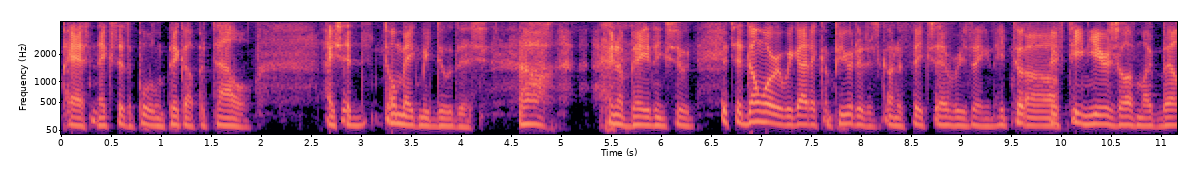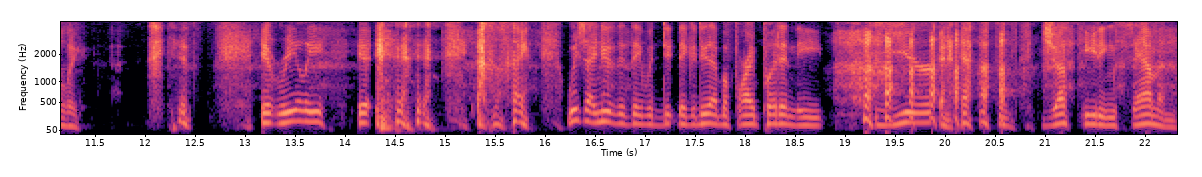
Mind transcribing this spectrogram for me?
path next to the pool and pick up a towel. I said, don't make me do this. Oh, in a bathing suit. I said, don't worry, we got a computer that's going to fix everything. They took Oh. 15 years off my belly. it's it really it, I wish I knew that they would do, they could do that before I put in the year and a half of just eating salmon.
